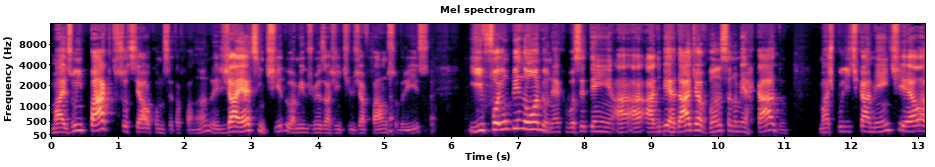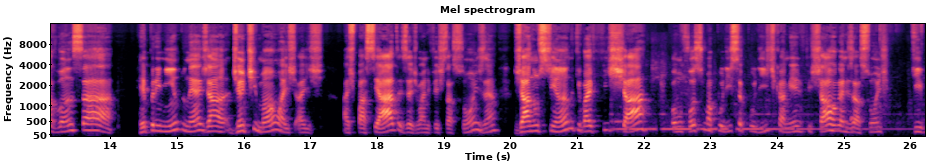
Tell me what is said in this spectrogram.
mas o impacto social, como você está falando, ele já é sentido, amigos meus argentinos já falam sobre isso, e foi um binômio, né? Que você tem a, a liberdade avança no mercado, mas politicamente ela avança reprimindo né, já de antemão as, as, as passeatas, as manifestações, né, já anunciando que vai fichar, como fosse uma polícia política mesmo, fichar organizações que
